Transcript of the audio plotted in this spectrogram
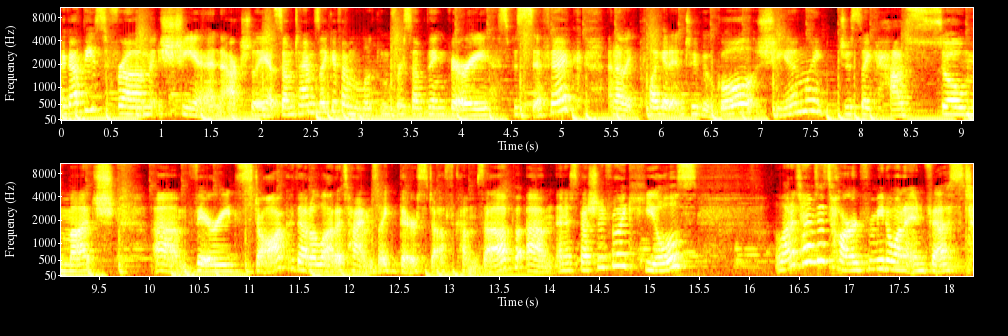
I got these from Shein actually. Sometimes like if I'm looking for something very specific and I like plug it into Google, Shein like just like has so much um, varied stock that a lot of times like their stuff comes up. Um, and especially for like heels, a lot of times it's hard for me to want to invest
